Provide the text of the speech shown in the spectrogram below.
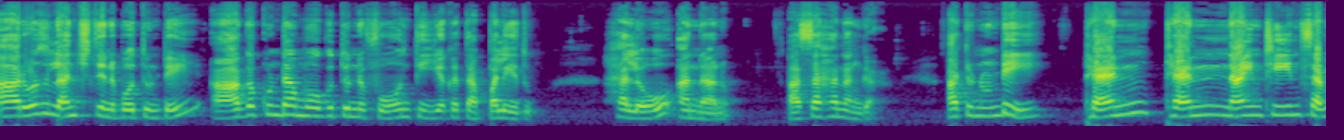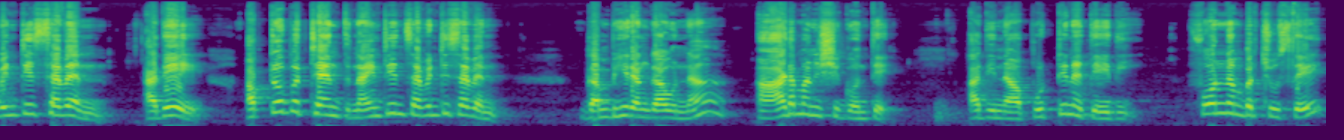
ఆ రోజు లంచ్ తినబోతుంటే ఆగకుండా మోగుతున్న ఫోన్ తీయక తప్పలేదు. హలో అన్నాను అసహనంగా. అటు నుండి ten ten nineteen seventy seven. అదే October tenth nineteen seventy seven. గంభీరంగా ఉన్న ఆడమనిషి గొంతే. అది నా పుట్టిన తేదీ. ఫోన్ నంబర్ చూస్తే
